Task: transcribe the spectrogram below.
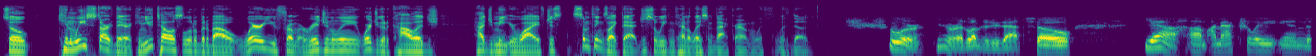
So, can we start there? Can you tell us a little bit about where are you from originally? Where'd you go to college? How'd you meet your wife? Just some things like that, just so we can kind of lay some background with with Doug. Sure, sure. I'd love to do that. So, yeah, um, I'm actually in the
